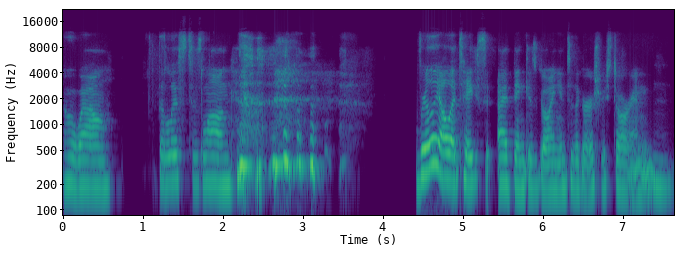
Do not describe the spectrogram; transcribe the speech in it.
Oh, wow. The list is long. really, all it takes, I think, is going into the grocery store and mm.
